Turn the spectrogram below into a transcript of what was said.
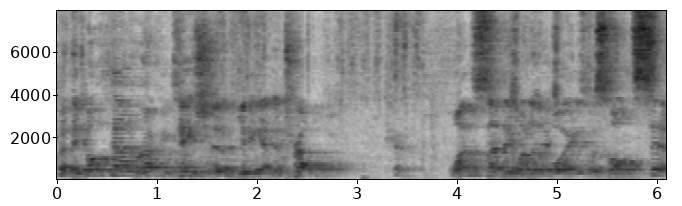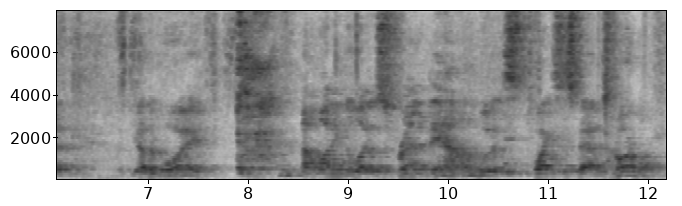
but they both had a reputation of getting into trouble. One Sunday, one of the boys was home sick, but the other boy, not wanting to let his friend down, was twice as bad as normal.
